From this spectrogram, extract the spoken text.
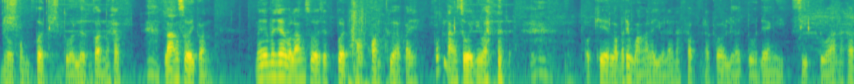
เดี๋ยวผมเปิดตัวเหลืองก่อนนะครับ ล้างซวยก่อน ไม่ไม่ใช่ว่าล้างซวยแต่เปิดเอาความเกลือไป ก็ล้างซวยนี่หว่าโอเค เราไม่ได้หวังอะไรอยู่แล้วนะครับ แล้วก็เหลือตัวแดงอีกสิบตัวนะครับ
